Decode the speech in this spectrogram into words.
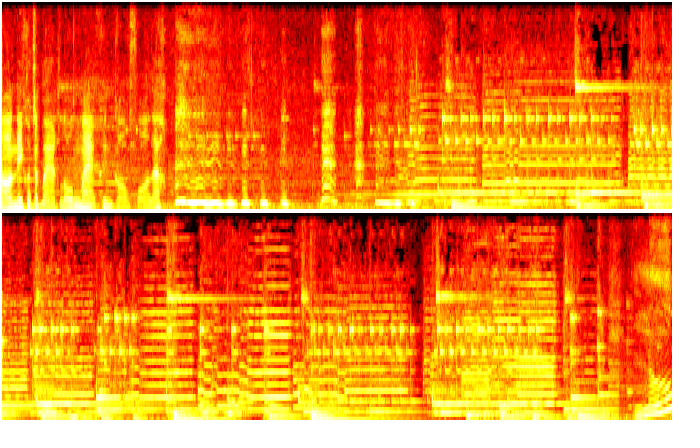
ตอนนี้เขาจะแบกโลงแม่ขึ้นกองฟอนแล้ว ลุง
